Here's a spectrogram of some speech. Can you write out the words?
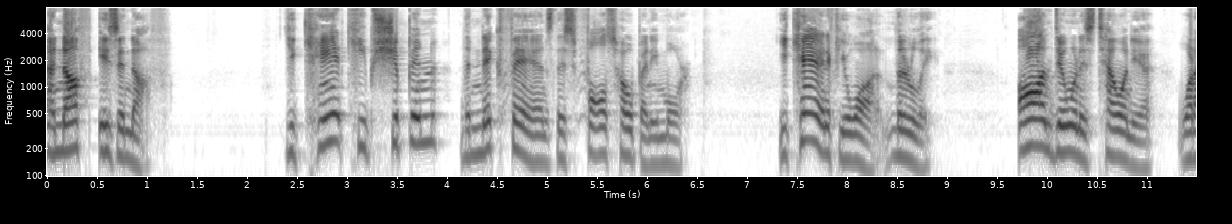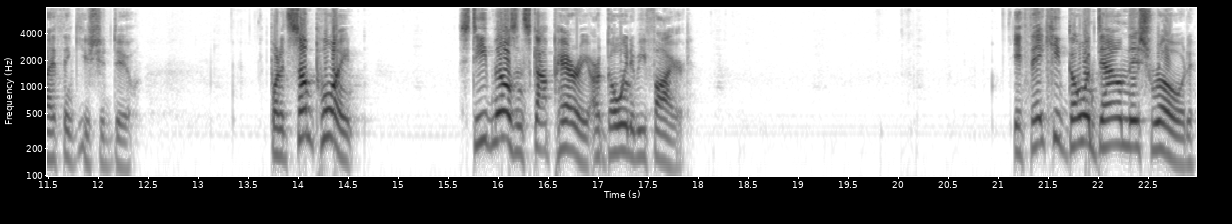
Enough is enough. You can't keep shipping the Knick fans this false hope anymore. You can if you want, literally. All I'm doing is telling you what I think you should do. But at some point, Steve Mills and Scott Perry are going to be fired. If they keep going down this road,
